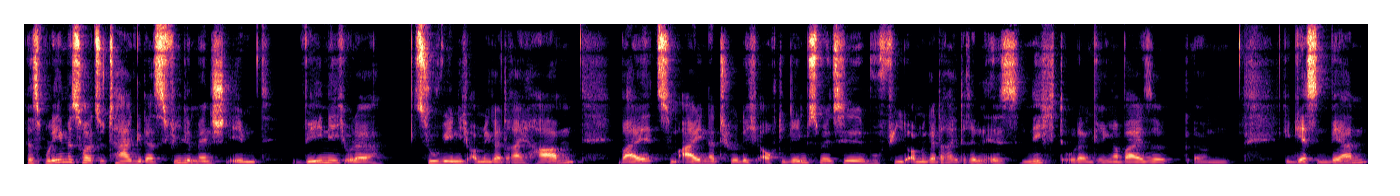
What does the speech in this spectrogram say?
Das Problem ist heutzutage, dass viele Menschen eben wenig oder zu wenig Omega-3 haben, weil zum einen natürlich auch die Lebensmittel, wo viel Omega-3 drin ist, nicht oder in geringer Weise ähm, gegessen werden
